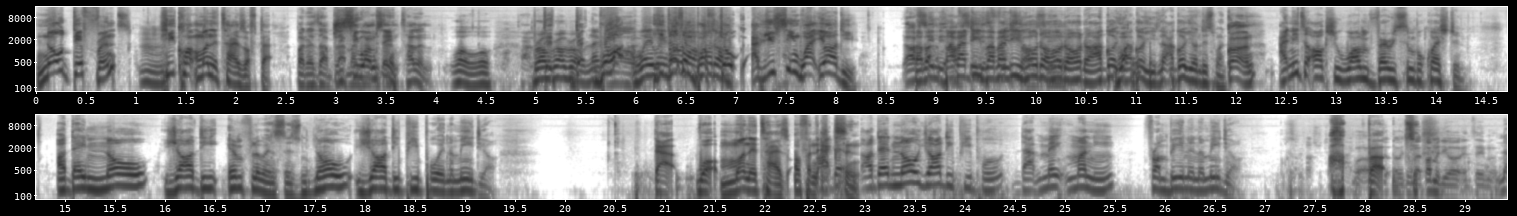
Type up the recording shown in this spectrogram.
no difference. He can't monetize off that. But does that Do you see man what I'm saying? Talent. Whoa, whoa, bro, The- bro, bro. the- let me- what? Wait, wait, he hold doesn't on, buff hold on. joke. Have you seen White Yardi? I've Baba, seen it- I've Baba seen his Baba D, freestyles, hold on, yeah. hold on, hold on. I got you, I got you, I got you on this one. Go on. I need to ask you one very simple question. are there no Yardi influencers, no Yardi people in the media? That what monetize off an Are there, accent. are there no Yardi people that make money from being in the media? but Are we comedy or entertainment? No,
